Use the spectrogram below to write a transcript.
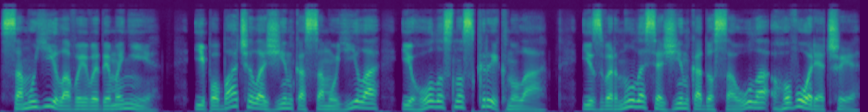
Самуїла виведи мені. І побачила жінка Самуїла і голосно скрикнула. І звернулася жінка до Саула, говорячи:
